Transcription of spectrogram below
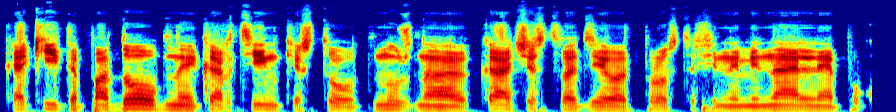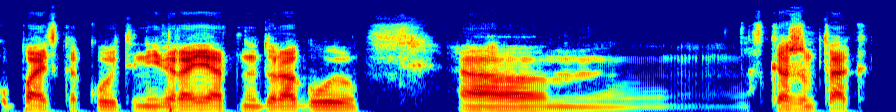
какие-то подобные картинки, что вот нужно качество делать просто феноменальное, покупать какую-то невероятную дорогую, э, скажем так,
